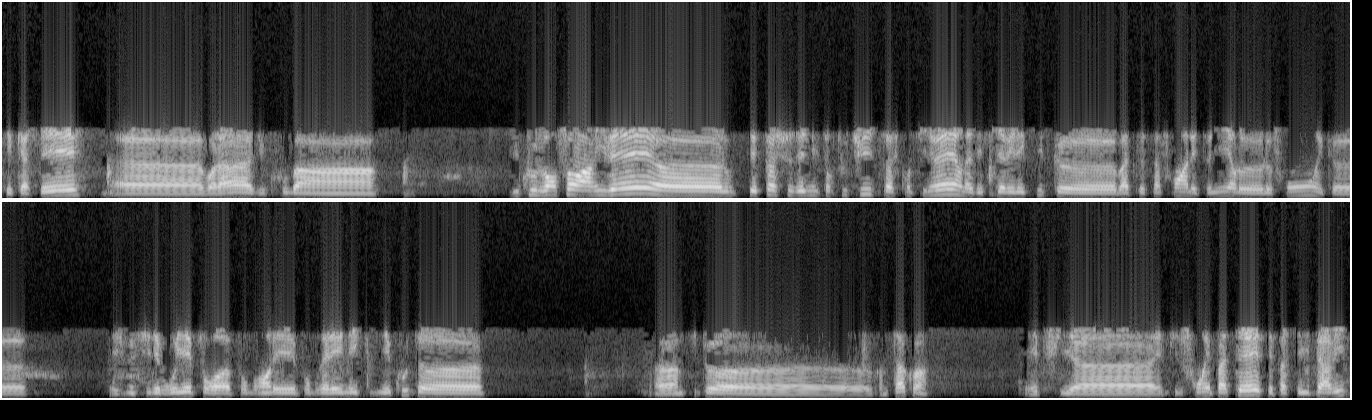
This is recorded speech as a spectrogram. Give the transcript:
qui est cassée. voilà, du coup ben du coup, le vent fort arrivait, euh, donc c'était soit je faisais demi-tour tout de suite, soit je continuais. On a décidé avec l'équipe que, bah, que le safran allait tenir le, front et que et je me suis débrouillé pour euh, pour branler pour brûler une, écoute euh, euh, un petit peu euh, comme ça quoi. Et puis et puis le front est passé, c'est passé hyper vite,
